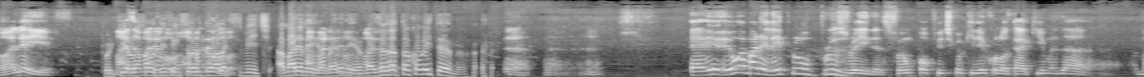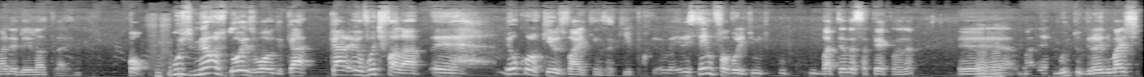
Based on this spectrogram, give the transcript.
Olha aí. Porque mas eu sou defensor amarelou. do Alex Smith. Amarelei, amarelou, amarelei, amarelou. mas eu já tô comentando. É, é, é. é eu, amarelei pro, pros Raiders. Foi um palpite que eu queria colocar aqui, mas a, amarelei lá atrás. Né? Bom, os meus dois wildcard, cara, eu vou te falar. É, eu coloquei os Vikings aqui, porque eles têm um favoritismo, batendo nessa tecla, né? É, uhum. é muito grande, mas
